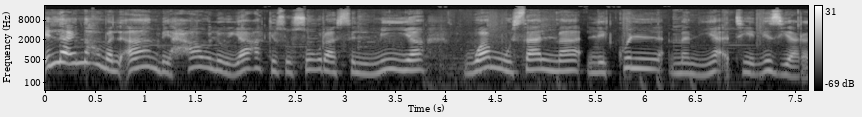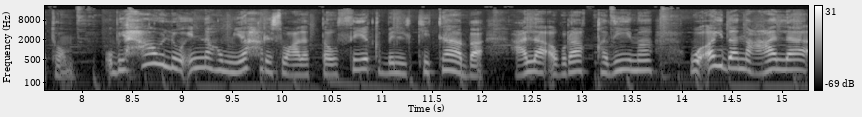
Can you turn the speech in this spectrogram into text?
إلا أنهم الآن بيحاولوا يعكسوا صورة سلمية ومسالمة لكل من يأتي لزيارتهم. وبيحاولوا إنهم يحرصوا على التوثيق بالكتابة على أوراق قديمة وأيضا على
